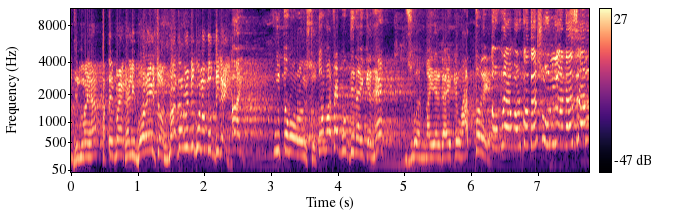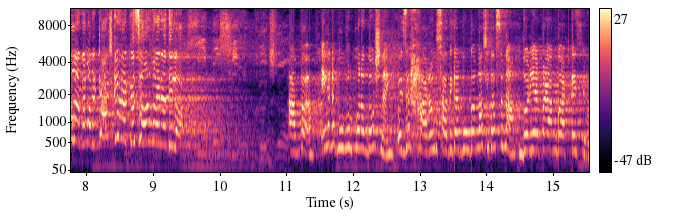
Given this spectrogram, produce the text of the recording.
কাজিল মাইয়া হাতে পায়ে খালি বড়ই চল মাথা মধ্যে কোনো বুদ্ধি নাই। তুই তো বড় হইছো তোর মাথায় বুদ্ধি নাই কেন হ্যাঁ? জুয়ান মাইয়ের গায়ে কেউ হাত তোলে তোমরা আমার কথা শুনলে না জানলে না মানে টাস করে একটা চর মাইরা দিলা। আব্বা এখানে বুবুর কোনো দোষ নাই। ওই যে হারুন সাদিকার বুঙ্গা মাসুদ আছে না দরিয়ার পর আমগো আটকাইছিল।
